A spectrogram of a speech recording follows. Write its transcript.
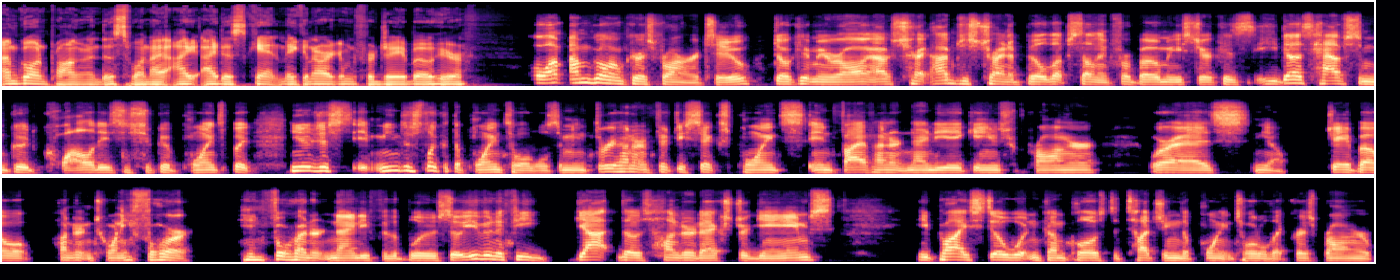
I'm going Pronger on this one. I I, I just can't make an argument for Jabo here. Oh, I'm going Chris Pronger too. Don't get me wrong. I was trying. I'm just trying to build up something for Bouwmeester because he does have some good qualities and some good points. But you know, just I mean, just look at the point totals. I mean, 356 points in 598 games for Pronger, whereas you know Jabo 124 in 490 for the Blues. So even if he got those hundred extra games, he probably still wouldn't come close to touching the point total that Chris Pronger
